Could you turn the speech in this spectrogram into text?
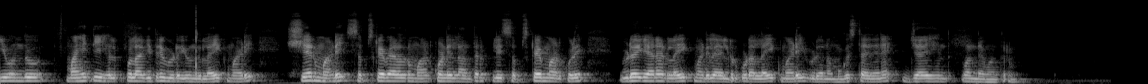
ಈ ಒಂದು ಮಾಹಿತಿ ಹೆಲ್ಪ್ಫುಲ್ ಆಗಿದ್ದರೆ ವಿಡಿಯೋಗೆ ಒಂದು ಲೈಕ್ ಮಾಡಿ ಶೇರ್ ಮಾಡಿ ಸಬ್ಸ್ಕ್ರೈಬ್ ಯಾರಾದರೂ ಮಾಡ್ಕೊಂಡಿಲ್ಲ ಅಂತಾರೆ ಪ್ಲೀಸ್ ಸಬ್ಸ್ಕ್ರೈಬ್ ಮಾಡ್ಕೊಳ್ಳಿ. ವಿಡಿಯೋಗೆ ಯಾರು ಲೈಕ್ ಮಾಡಿಲ್ಲ ಎಲ್ಲರೂ ಕೂಡ ಲೈಕ್ ಮಾಡಿ, ವಿಡಿಯೋನ ಮುಗಿಸ್ತಾ ಇದ್ದೇನೆ. ಜೈ ಹಿಂದ್ ಒಂದೇ ಮಾತ್ರ.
